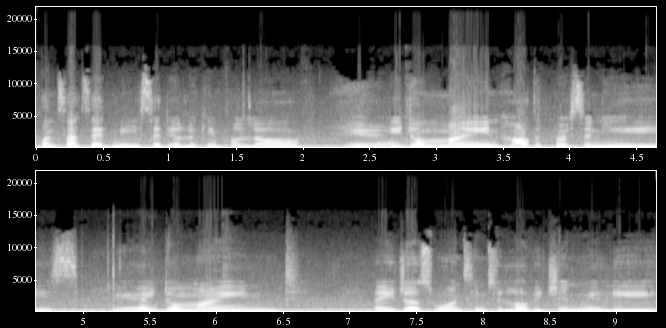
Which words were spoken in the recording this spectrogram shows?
contacted me. You said you're looking for love. Yeah. You don't mind how the person is. yeah. You don't mind that you just want him to love you genuinely.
